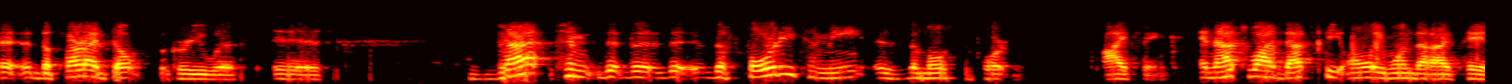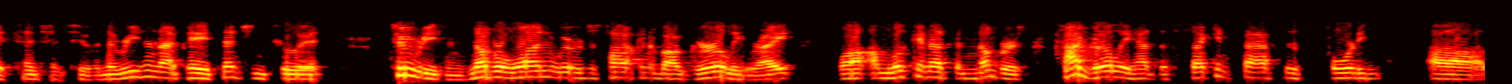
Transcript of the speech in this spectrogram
Uh, the part I don't agree with is that to the the the, the forty to me is the most important. I think, and that's why that's the only one that I pay attention to. And the reason I pay attention to it, two reasons. Number one, we were just talking about Gurley, right? Well, I'm looking at the numbers. Todd Gurley had the second fastest 40 uh,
